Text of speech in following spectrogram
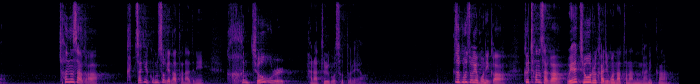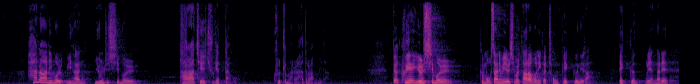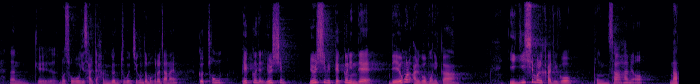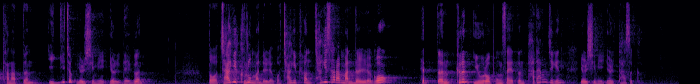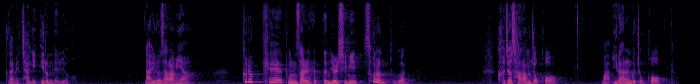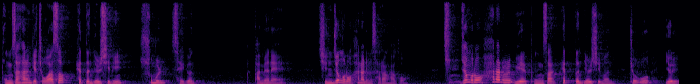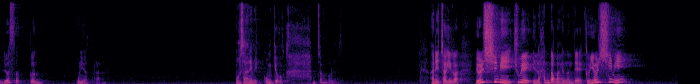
천사가 갑자기 꿈속에 나타나더니 큰 저울을 하나 들고 섰더래요. 그래서 꿈속에 보니까 그 천사가 왜 저울을 가지고 나타났는가 하니까 하나님을 위한 열심을 달아재 주겠다고 그렇게 말을 하더랍니다. 그러니까 그의 열심을 그 목사님의 열심을 달아보니까 총 100근이라 100근 우리 옛날에는 그뭐 소고기 살 때 한 근, 두 근, 지금도 뭐 그러잖아요. 그총 100근이라 열심 열심이 100근인데 내용을 알고 보니까 이기심을 가지고 봉사하며 나타났던 이기적 열심이 14근. 또 자기 그룹 만들려고 자기 편, 자기 사람 만들려고 했던 그런 이유로 봉사했던 파당적인 열심이 15건 그 다음에 자기 이름 내려고. 나 이런 사람이야 그렇게 봉사를 했던 열심이 32건. 그저 사람 좋고 막 일하는 거 좋고 봉사하는 게 좋아서 했던 열심이 23건. 반면에 진정으로 하나님을 사랑하고 진정으로 하나님을 위해 봉사했던 열심은 겨우 16건 뿐이었더라는 거예요. 목사님이 꿈깨고 깜짝 놀랐어요 아니 자기가 열심히 주의 일 한다고 했는데 그 열심이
